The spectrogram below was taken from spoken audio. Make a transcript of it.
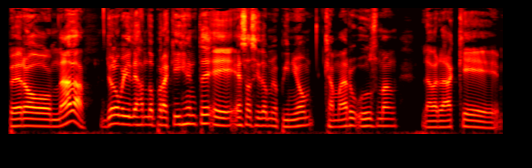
Pero nada, yo lo voy dejando por aquí, gente. Eh, esa ha sido mi opinión. Kamaru Usman, la verdad que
